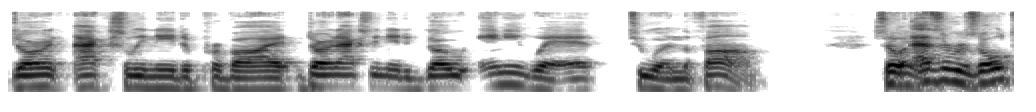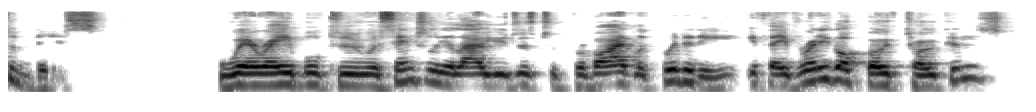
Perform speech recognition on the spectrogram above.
don't actually need to provide, don't actually need to go anywhere to earn the farm. So yeah. as a result of this, we're able to essentially allow users to provide liquidity if they've already got both tokens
